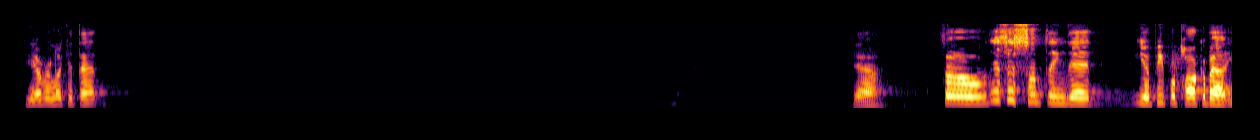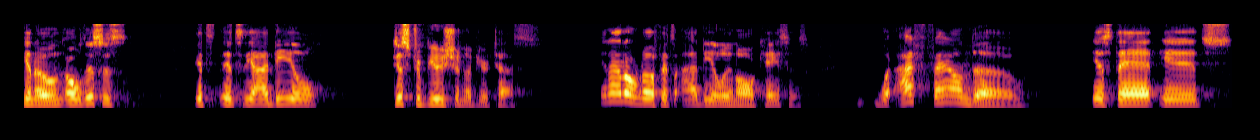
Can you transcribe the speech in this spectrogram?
Do you ever look at that? Yeah. So this is something that you know people talk about. You know, oh, this is it's it's the ideal distribution of your tests, and I don't know if it's ideal in all cases. What I found though is that it's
